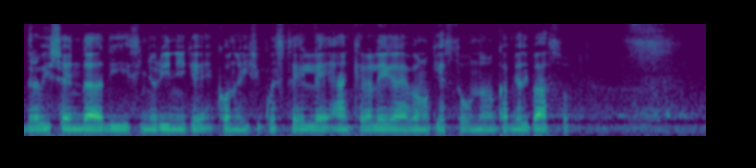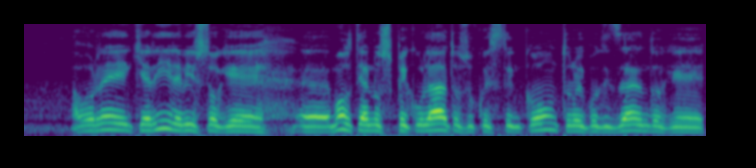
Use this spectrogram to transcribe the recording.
della vicenda di Signorini che con i 5 Stelle e anche la Lega avevano chiesto un, un cambio di passo. Ma Vorrei chiarire, visto che eh, molti hanno speculato su questo incontro, ipotizzando che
